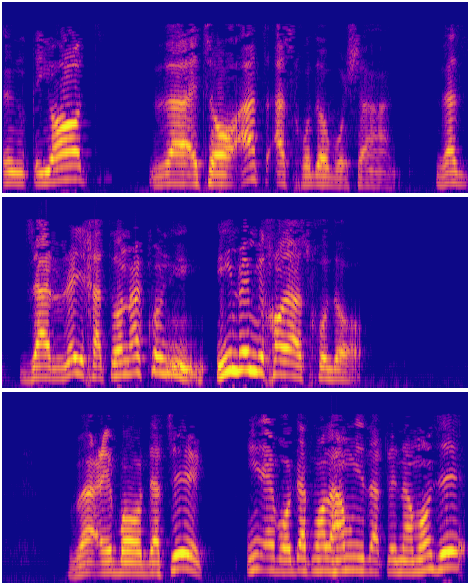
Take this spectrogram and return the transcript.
انقیاد و اطاعت از خدا باشند و ذره خطا نکنی. این رو می‌خواد از خدا. و عبادت این عبادت مال همون یه دقیقه نمازه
